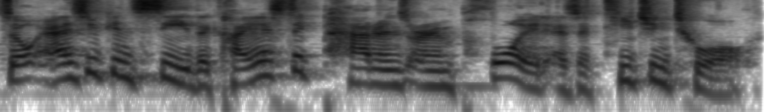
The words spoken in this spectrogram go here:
So, as you can see, the chiastic patterns are employed as a teaching tool.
